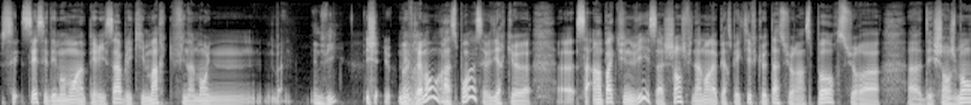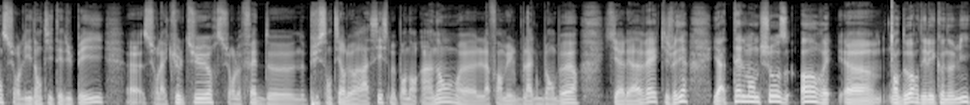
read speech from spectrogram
C'est- C'est c'est des moments impérissables et qui marquent finalement une, bah, Une vie. Je- Mais Ouais. vraiment, Ouais. à ce point, ça veut dire que euh, ça impacte une vie et ça change finalement la perspective que tu as sur un sport, sur euh, euh, des changements, sur l'identité du pays, sur la culture, sur le fait de ne plus sentir le racisme pendant un an, la formule black blanc beurre qui allait avec. Je veux dire, il y a tellement de choses hors, et- en dehors de l'économie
